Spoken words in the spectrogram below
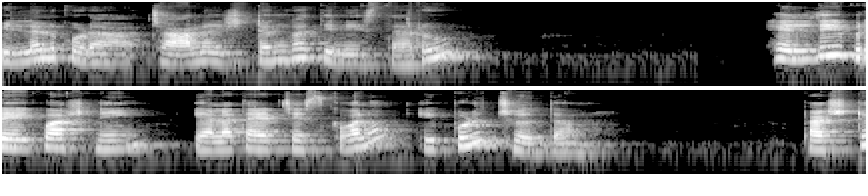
పిల్లలు కూడా చాలా ఇష్టంగా తినేస్తారు. హెల్తీ బ్రేక్ఫాస్ట్ని ఎలా తయారు చేసుకోవాలో ఇప్పుడు చూద్దాం. ఫస్ట్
